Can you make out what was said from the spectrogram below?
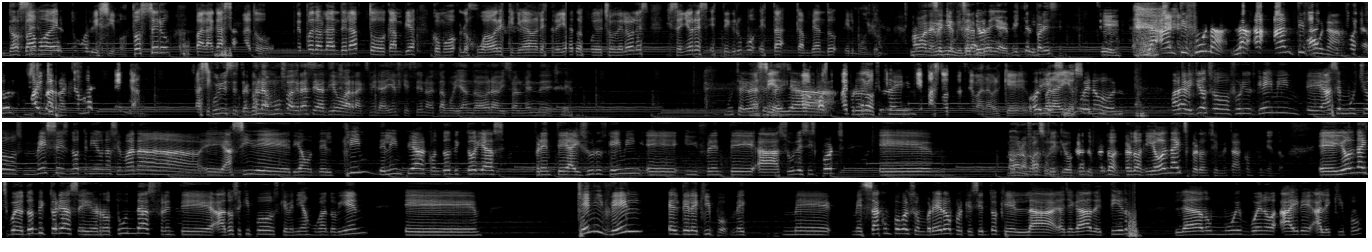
Vamos a ver cómo lo hicimos. 2-0 para la casa a todos. Después de hablar del app, todo cambia como los jugadores que llegaron al estrellato después del show de Loles. Y señores, este grupo está cambiando el mundo. Vamos a tener que invitar al dueño de Pixel, parece. Sí. La antifuna, la antifuna. Venga. Así. Furio se sacó la mufa gracias a Tío Barrax. Mira, ahí el GC nos está apoyando ahora visualmente. Muchas gracias ahí a, ¿qué, pasó esta semana? maravilloso. bueno, maravilloso Furious Gaming. Eh, hace muchos meses no tenía una semana eh, así de, digamos, del clean, de limpia, con dos victorias frente a Isurus Gaming eh, y frente a Azules Esports. no, no, no, estoy equivocando, perdón, perdón. Y All Knights, perdón, sí, me estaba confundiendo. y All Knights, bueno, dos victorias rotundas frente a dos equipos que venían jugando bien. ¿Qué nivel el del equipo? Me, me, saca un poco el sombrero porque siento que la, llegada de TIR le ha dado un muy buen aire al equipo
